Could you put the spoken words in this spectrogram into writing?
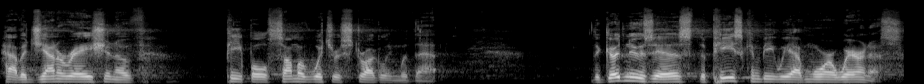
have a generation of people, some of which are struggling with that. The good news is the peace can be we have more awareness.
